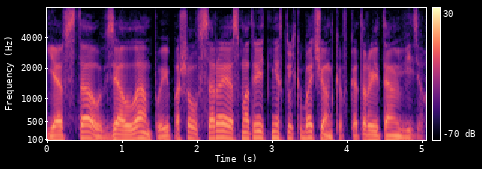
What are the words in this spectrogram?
Я встал, взял лампу и пошел в сарай осмотреть несколько бочонков, которые там видел.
